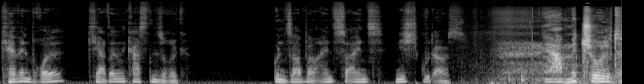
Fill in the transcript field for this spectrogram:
Kevin Broll kehrt an den Kasten zurück und sah beim 1 zu 1 nicht gut aus. Ja, Mitschuld.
